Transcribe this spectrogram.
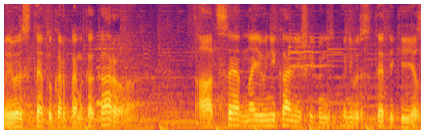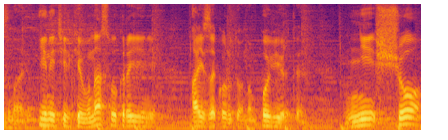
університету Карпенка Карого, А це найунікальніший університет, який я знаю. І не тільки у нас в Україні, а й за кордоном. Повірте, ніщо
